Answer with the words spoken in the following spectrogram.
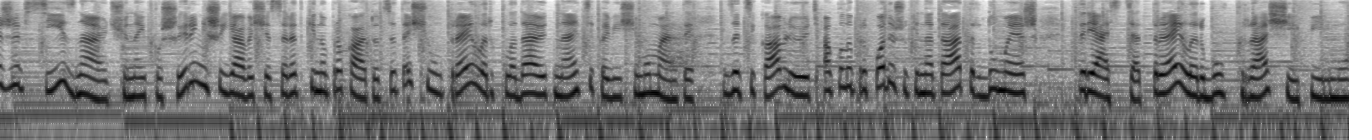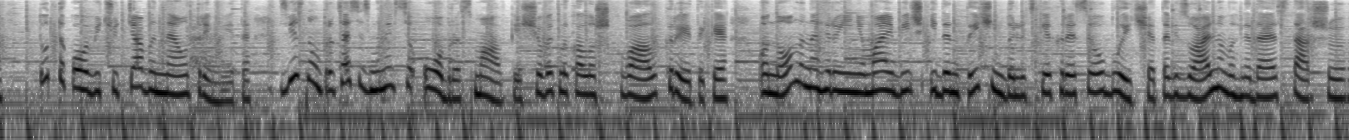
Майже всі знають, що найпоширеніше явище серед кінопрокату це те, що у трейлер вкладають найцікавіші моменти, зацікавлюють. А коли приходиш у кінотеатр, думаєш, трясця, трейлер був кращий фільму. Тут такого відчуття ви не отримаєте. Звісно, у процесі змінився образ мавки, що викликало шквал критики. Оновлена героїня має більш ідентичні до людських риси обличчя та візуально виглядає старшою.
